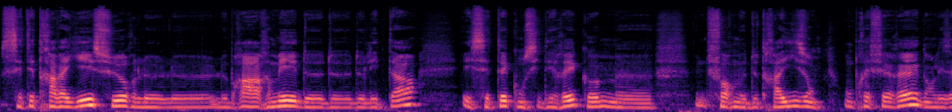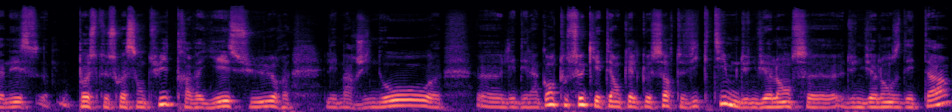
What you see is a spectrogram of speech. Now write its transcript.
c'était travailler sur le, bras armé de, de l'État et c'était considéré comme euh, une forme de trahison. On préférait, dans les années post-68, travailler sur les marginaux, euh, euh, les délinquants, tous ceux qui étaient en quelque sorte victimes d'une violence, d'une violence d'État.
